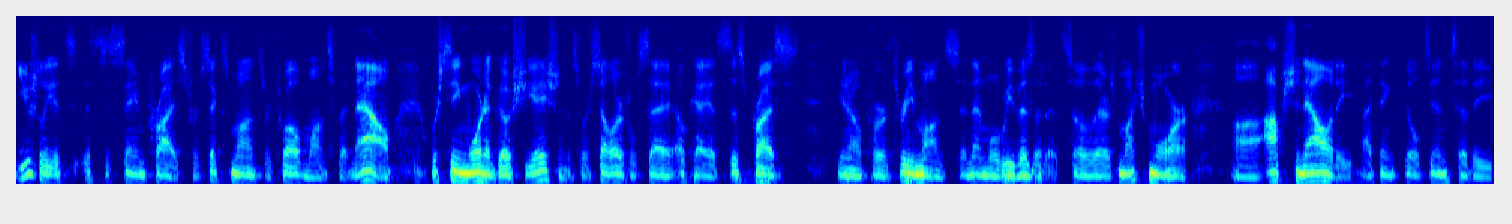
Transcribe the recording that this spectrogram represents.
usually it's it's the same price for six months or 12 months but now we're seeing more negotiations where sellers will say okay it's this price you know for three months and then we'll revisit it. So there's much more uh, optionality i think built into the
